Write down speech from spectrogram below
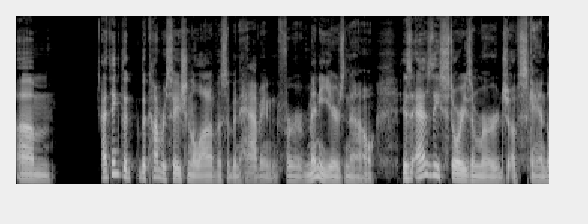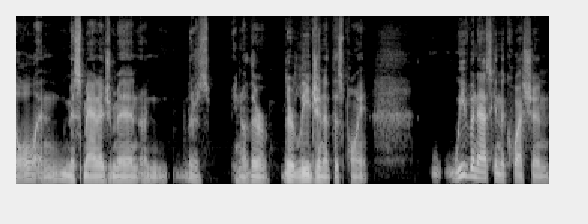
um, I think the the conversation a lot of us have been having for many years now is as these stories emerge of scandal and mismanagement, and there's you know they're they're legion at this point. We've been asking the question:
